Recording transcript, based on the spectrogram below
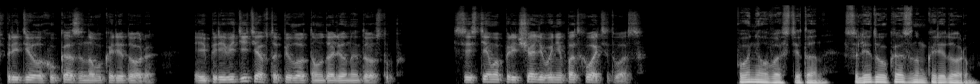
в пределах указанного коридора и переведите автопилот на удаленный доступ. Система причаливания подхватит вас. Понял вас, Титан. Следую указанным коридорам.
